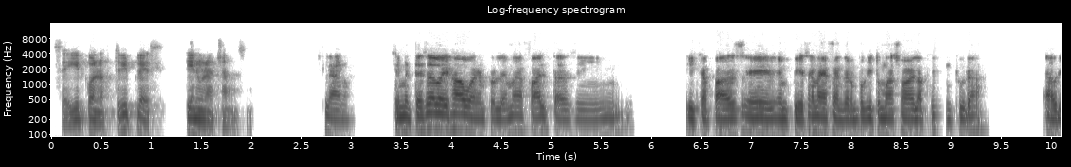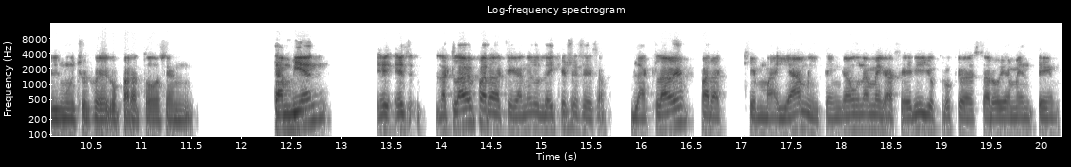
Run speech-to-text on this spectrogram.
seguir con los triples, tiene una chance. Claro. Si metes a Dwight Howard en problema de faltas y y capaz eh, empiezan a defender un poquito más suave la pintura, abrir mucho el juego para todos. En... También eh, es, la clave para que ganen los Lakers es esa. La clave para que Miami tenga una mega serie, yo creo que va a estar obviamente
